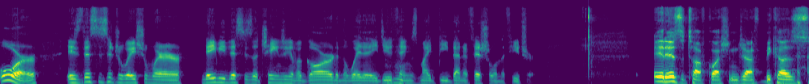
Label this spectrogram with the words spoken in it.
or is this a situation where maybe this is a changing of a guard and the way that they do mm-hmm. things might be beneficial in the future? It is a tough question, Jeff, because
